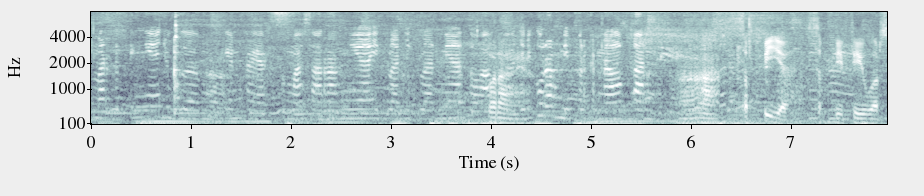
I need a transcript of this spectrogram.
marketingnya juga mungkin kayak pemasarannya iklan-iklannya atau apa Kurang ya? jadi kurang diperkenalkan gitu. Ah, Sepi ya, sepi viewers.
